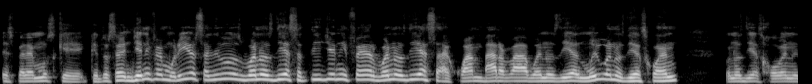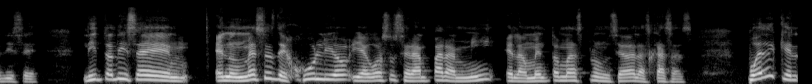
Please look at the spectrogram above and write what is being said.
esperemos que, que todos saben. Jennifer Murillo, saludos, buenos días a ti, Jennifer. Buenos días a Juan Barba, buenos días, muy buenos días, Juan. Buenos días, jóvenes, dice. Lito dice, en los meses de julio y agosto serán para mí el aumento más pronunciado de las casas. Puede que,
